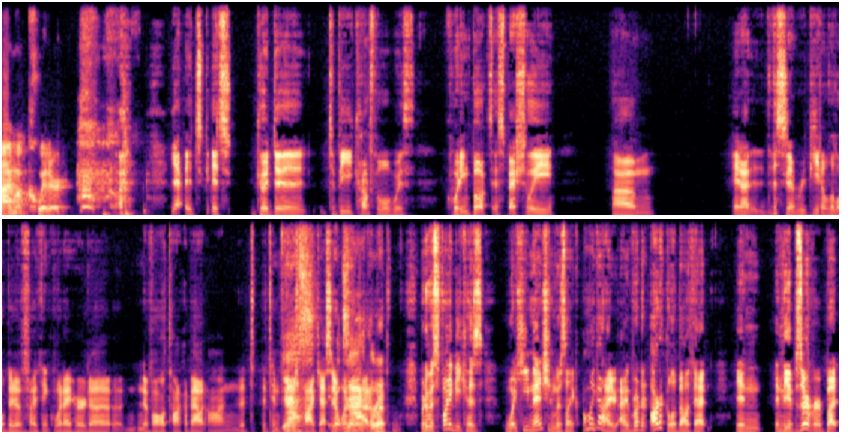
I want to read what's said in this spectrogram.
I'm a quitter. yeah, it's it's good to to be comfortable with quitting books, especially um and I, this is going to repeat a little bit of I think what I heard uh, Naval talk about on the the Tim Ferriss Yes, podcast. I don't want to, I don't exactly. want to, but it was funny because what he mentioned was like, oh my god, I, I wrote an article about that in in the Observer, but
